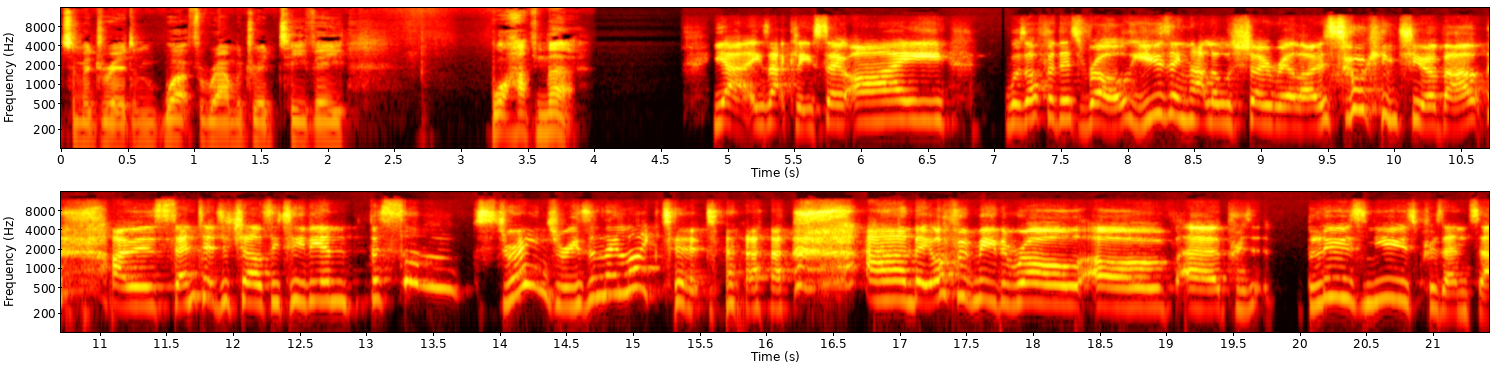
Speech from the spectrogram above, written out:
to Madrid and work for Real Madrid TV. What happened there? Yeah, exactly. So I was offered this role using that little show reel I was talking to you about. I was sent it to Chelsea TV, and for some strange reason they liked it and they offered me the role of uh, pre- Blues News presenter,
